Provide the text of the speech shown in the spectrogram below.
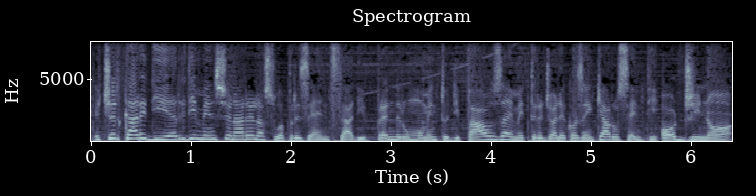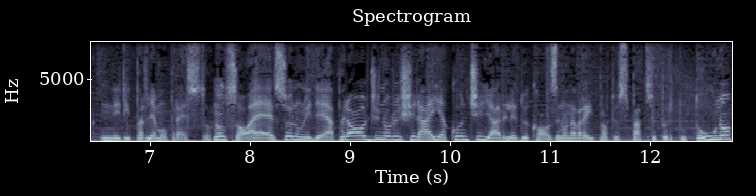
e cercare di ridimensionare la sua presenza, di prendere un momento di pausa e mettere già le cose in chiaro, senti, oggi no, ne riparliamo presto. Non so, eh, è solo un'idea, però oggi non riuscirai a conciliare le due cose, non avrai proprio spazio per tutto. Uno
